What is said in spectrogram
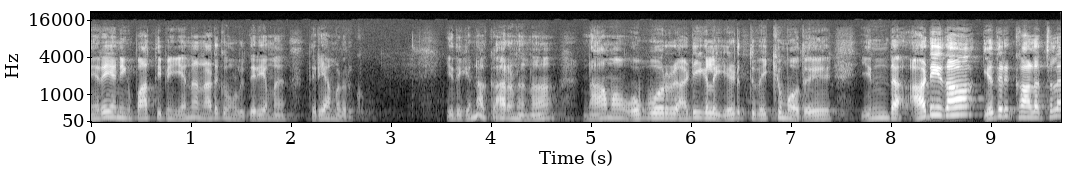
நிறைய நீங்கள் பார்த்துப்பீங்க என்ன நடக்கும் உங்களுக்கு தெரியாமல் தெரியாமல் இருக்கும். இதுக்கு என்ன காரணம்னா நாம் ஒவ்வொரு அடிகளை எடுத்து வைக்கும்போது இந்த அடி தான் எதிர்காலத்தில்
